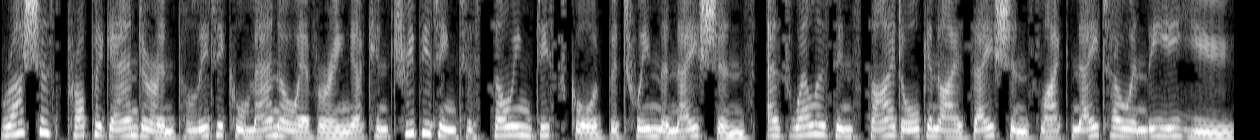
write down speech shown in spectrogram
Russia's propaganda and political manoeuvring are contributing to sowing discord between the nations, as well as inside organizations like NATO and the EU.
